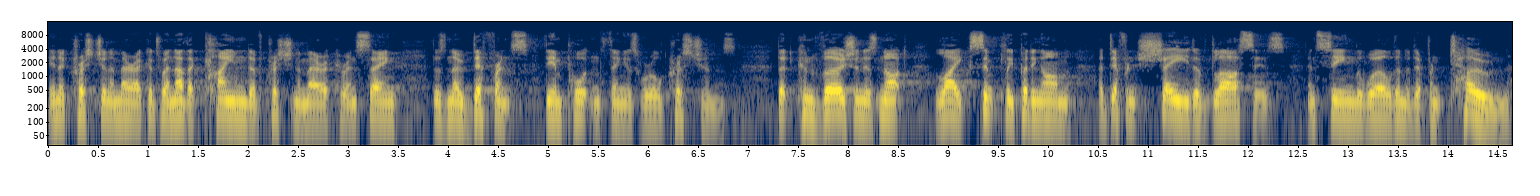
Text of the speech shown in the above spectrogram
in a Christian America to another kind of Christian America and saying there's no difference. The important thing is we're all Christians that conversion is not like simply putting on a different shade of glasses and seeing the world in a different tone.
